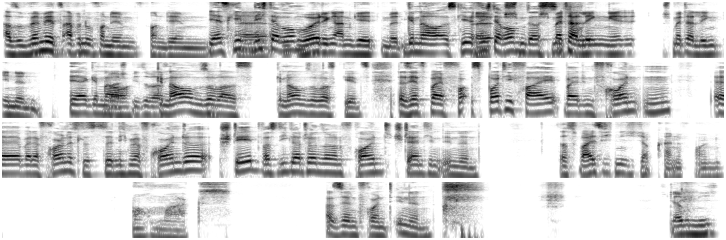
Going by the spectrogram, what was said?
Also wenn wir jetzt einfach nur von dem, von dem Ja, es geht äh, nicht darum- Wording angeht mit Genau, es geht jetzt nicht äh, darum, Sch- dass. Schmetterling, Schmetterling innen. Ja, genau. Genau um sowas. Genau um sowas geht's. Dass jetzt bei Spotify bei den Freunden, äh, bei der Freundesliste nicht mehr Freunde steht, was die gerade hören, sondern Freund Sternchen innen. Das weiß ich nicht, ich habe keine Freunde. Oh, Max. Also ein Freund innen. Ich glaube nicht.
